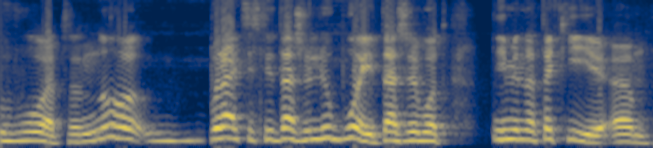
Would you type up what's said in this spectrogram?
Вот, но брать, если даже любой, даже вот именно такие эм,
